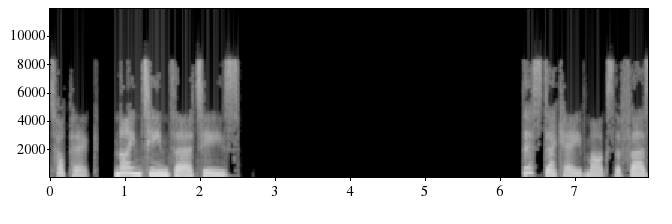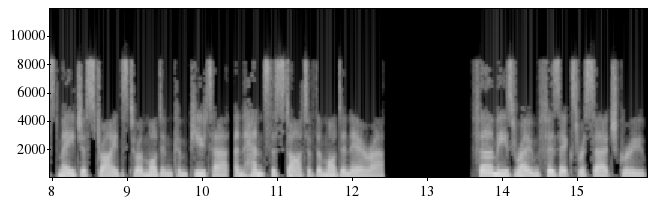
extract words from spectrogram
Topic 1930s This decade marks the first major strides to a modern computer, and hence the start of the modern era. Fermi's Rome Physics Research Group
